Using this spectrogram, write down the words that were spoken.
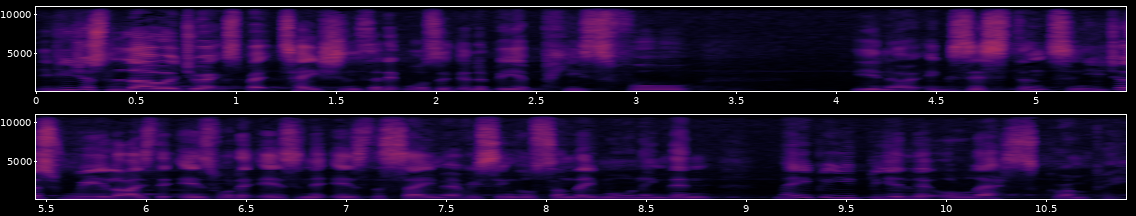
If you just lowered your expectations that it wasn't going to be a peaceful, you know, existence, and you just realized it is what it is and it is the same every single Sunday morning, then maybe you'd be a little less grumpy.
